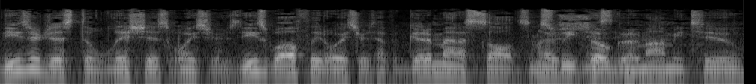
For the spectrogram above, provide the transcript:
these are just delicious oysters. These Wellfleet oysters have a good amount of salt, some They're sweetness, so good. and umami too.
